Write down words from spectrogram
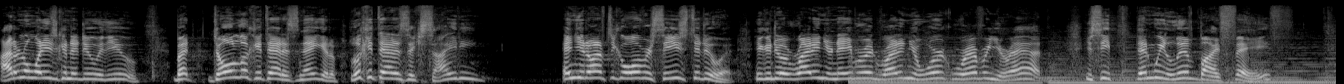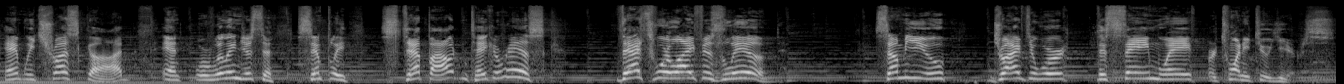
I don't know what he's going to do with you. But don't look at that as negative. Look at that as exciting. And you don't have to go overseas to do it. You can do it right in your neighborhood, right in your work, wherever you're at. You see, then we live by faith and we trust God and we're willing just to simply step out and take a risk. That's where life is lived. Some of you drive to work the same way for 22 years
